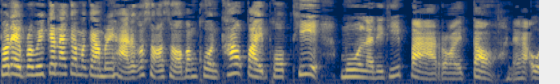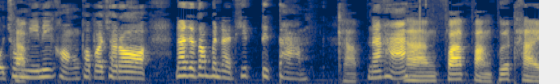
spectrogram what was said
พลเอกประวิตยก็นัดกรรมการบริหารแล้วก็สสบางคนเข้าไปพบที่มูลนิธิป่ารอยต่อนะคะโอ้ช่วงนี้นี่ของพปชรน่าจะต้องเป็นอะไรที่ติดตามครับนะคะทางฝากฝั่งเพื่อไทย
